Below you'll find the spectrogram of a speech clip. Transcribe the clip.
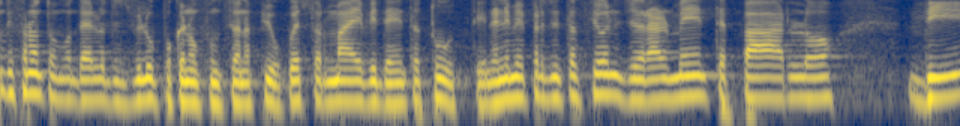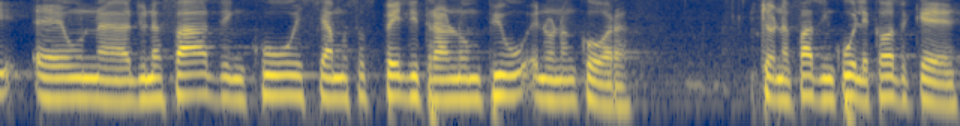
di fronte a un modello di sviluppo che non funziona più, questo ormai è evidente a tutti. Nelle mie presentazioni generalmente parlo di, eh, una, di una fase in cui siamo sospesi tra non più e non ancora. Cioè una fase in cui le cose che,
